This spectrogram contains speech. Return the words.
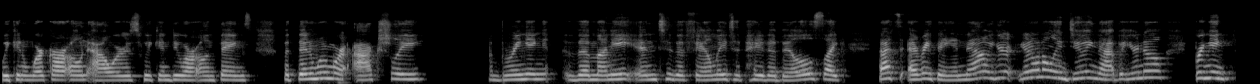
we can work our own hours, we can do our own things. But then when we're actually bringing the money into the family to pay the bills, like that's everything. And now you're you're not only doing that, but you're now bringing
